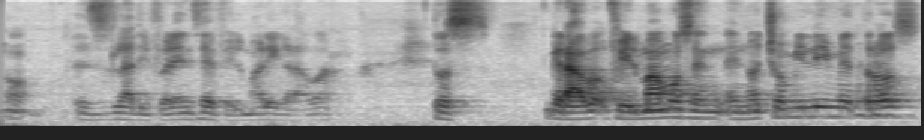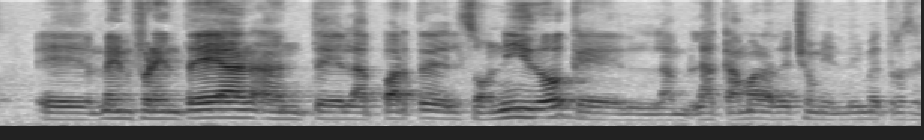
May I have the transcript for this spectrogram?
¿no? Es la diferencia de filmar y grabar. Entonces, filmamos en, en 8 milímetros, eh, me enfrenté ante la parte del sonido, que la, cámara de 8 milímetros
